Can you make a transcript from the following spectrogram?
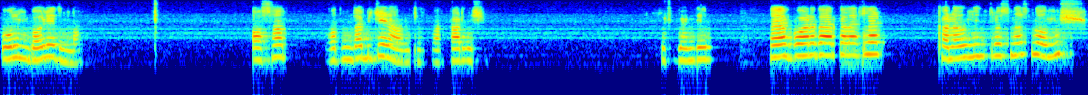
Oğlum gol yedim lan. Hasan adında bir cenabetlik var kardeşim. Suç benim değil. He bu arada arkadaşlar kanalın introsu nasıl olmuş?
